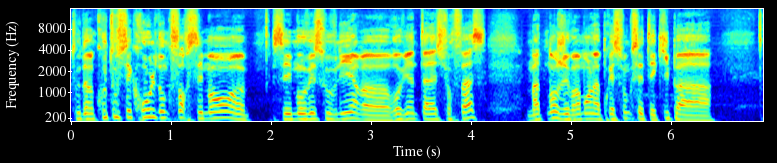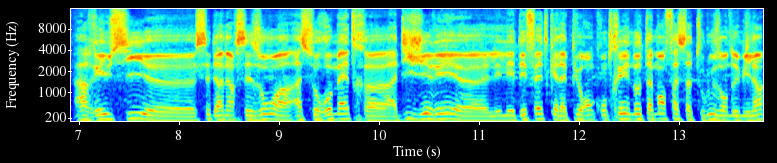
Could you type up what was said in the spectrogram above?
tout d'un coup, tout s'écroule. Donc forcément, ces mauvais souvenirs reviennent à la surface. Maintenant, j'ai vraiment l'impression que cette équipe a a réussi euh, ces dernières saisons à, à se remettre, euh, à digérer euh, les, les défaites qu'elle a pu rencontrer, notamment face à Toulouse en 2001,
